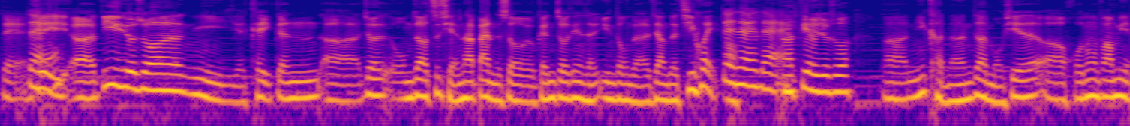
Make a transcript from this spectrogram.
对，对所以呃，第一就是说，你也可以跟呃，就是我们知道之前他办的时候有跟周天成运动的这样的机会，啊对对对那第二就是说，呃，你可能在某些呃活动方面，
